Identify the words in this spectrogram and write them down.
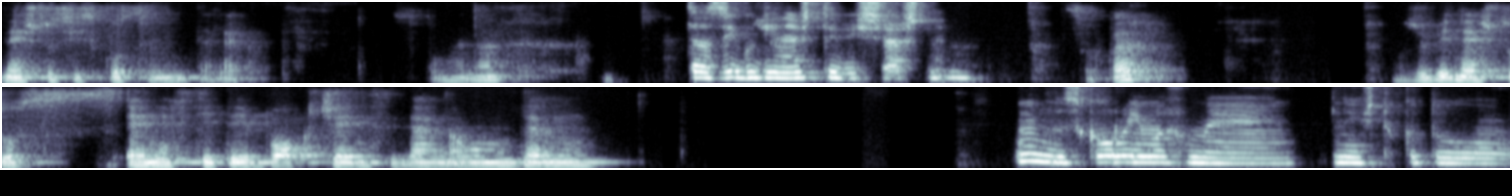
Нещо с изкуствен интелект. Споменах. Тази година ще ви шашнем. Супер. Може би нещо с NFT-та и блокчейн сега е много модерно. Наскоро имахме нещо като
